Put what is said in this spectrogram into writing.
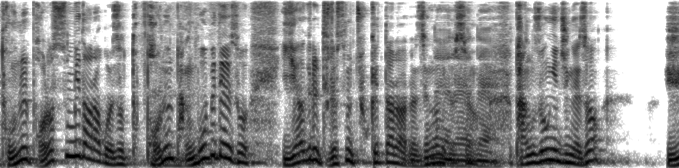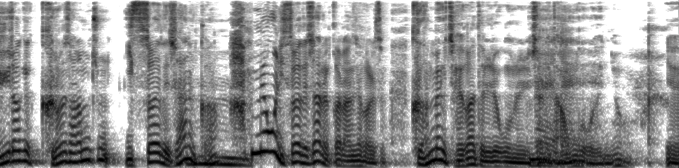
돈을 벌었습니다라고 해서 더 버는 방법에 대해서 이야기를 드렸으면 좋겠다라는 생각이 네, 들었어요. 네, 네. 방송인 중에서 유일하게 그런 사람 좀 있어야 되지 않을까? 음. 한 명은 있어야 되지 않을까라는 생각을 했어요. 그 한 명이 제가 되려고 오늘 이 자리에 네, 나온 네. 거거든요. 예.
